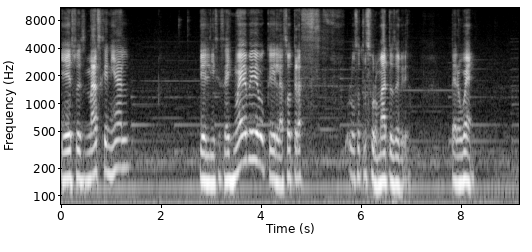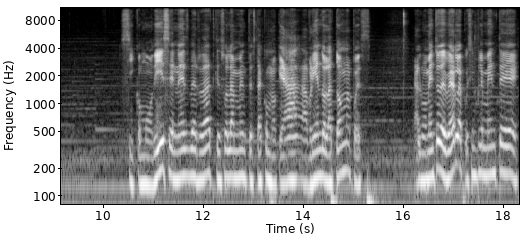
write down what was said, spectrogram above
que eso es más genial que el 16.9 o que las otras los otros formatos de video. Pero bueno. Si como dicen es verdad que solamente está como que ah, abriendo la toma, pues al momento de verla, pues simplemente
